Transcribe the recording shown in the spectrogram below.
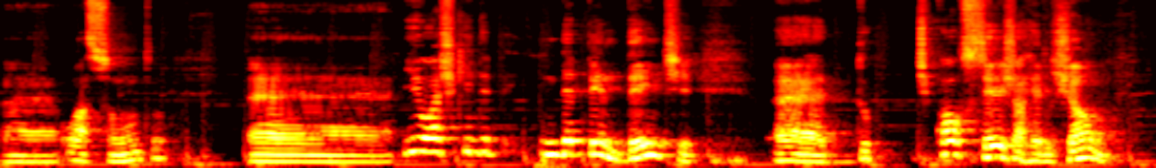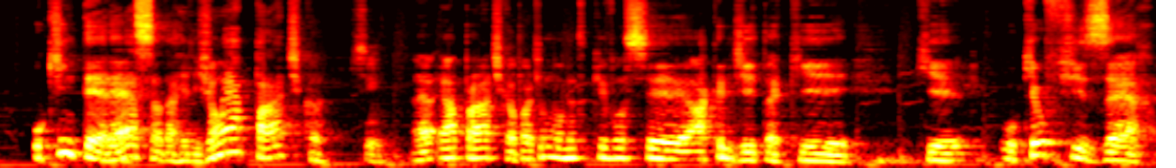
é, o assunto. É, e eu acho que independente é, do, de qual seja a religião, o que interessa da religião é a prática. Sim. É, é, a prática. A partir do momento que você acredita que, que o que eu fizer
